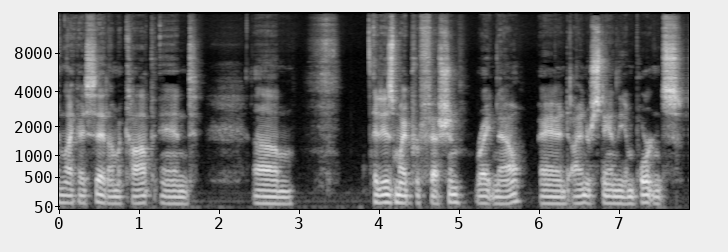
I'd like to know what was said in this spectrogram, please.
And like i said i'm a cop and um, it is my profession right now and i understand the importance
